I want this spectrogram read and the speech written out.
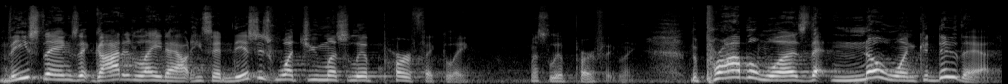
These things that God had laid out, He said, This is what you must live perfectly. Must live perfectly. The problem was that no one could do that.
